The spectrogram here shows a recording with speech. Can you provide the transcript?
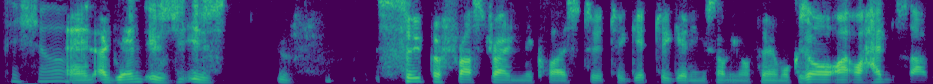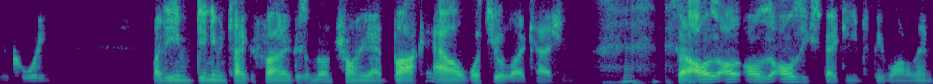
for sure. And again, is is super frustratingly close to, to get to getting something on thermal because I, I hadn't started recording. I didn't, didn't even take a photo because I'm not trying to get Buck, Al, what's your location? so I, I, I, was, I was expecting it to be one of them.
